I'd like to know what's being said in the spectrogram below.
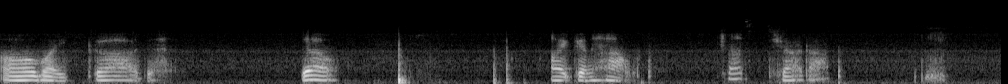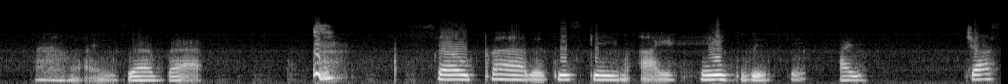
Oh my god. So, I can help. Just shut up. I'm so bad. so bad at this game. I hate this game. I just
